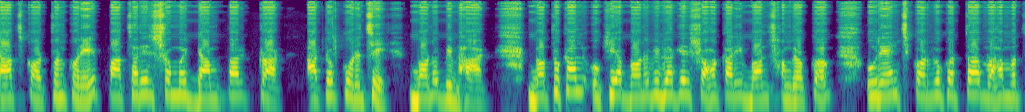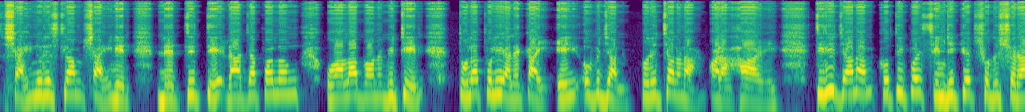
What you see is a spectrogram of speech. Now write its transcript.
গাছ কর্তন করে পাচারের সময় ডাম্পার ট্রাক আটক করেছে বন বিভাগ গতকাল উখিয়া বন বিভাগের সহকারী বন সংরক্ষক ও রেঞ্জ কর্মকর্তা মোহাম্মদ শাহিনুর ইসলাম শাহিনের নেতৃত্বে রাজাপলং ওয়ালা বনবিটির তোলাতুলি এলাকায় এই অভিযান পরিচালনা করা হয়। তিনি জানান, কতিপয় সিন্ডিকেট সদস্যরা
